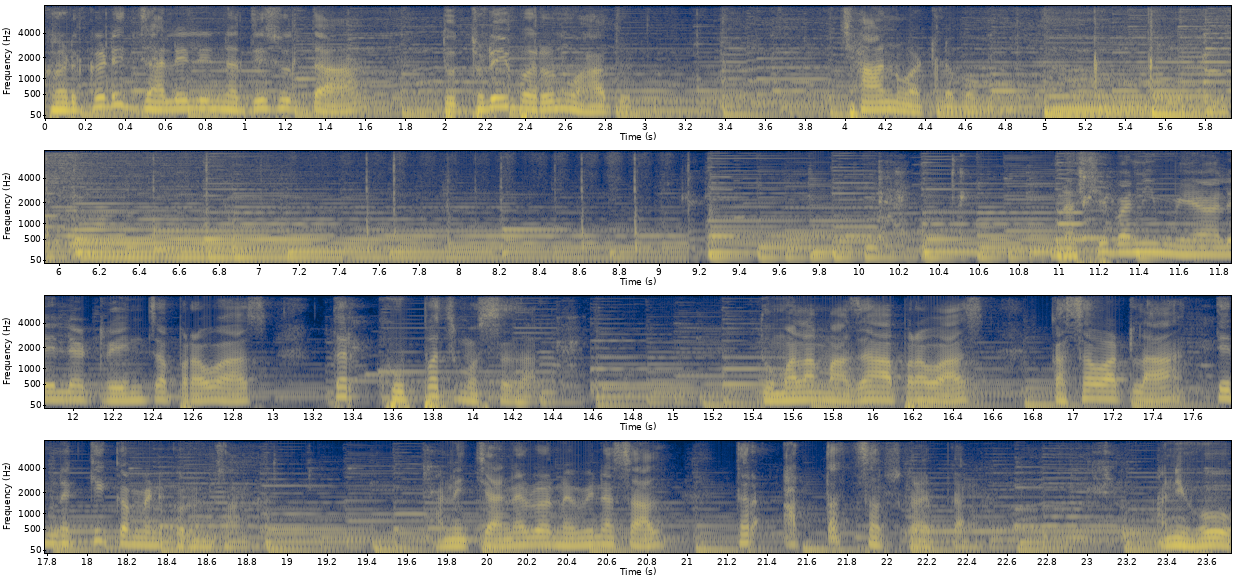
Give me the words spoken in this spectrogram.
खडखडीत झालेली नदी सुद्धा दुथडी भरून वाहत होती. छान वाटलं बघून. नशिबाने मिळालेल्या ट्रेनचा प्रवास तर खूपच मस्त झाला. तुम्हाला माझा हा प्रवास कसा वाटला ते नक्की कमेंट करून सांगा. आणि चॅनलवर नवीन असाल तर आत्ताच सबस्क्राईब करा. आणि हो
